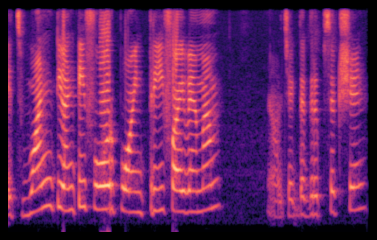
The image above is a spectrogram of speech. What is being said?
It's 124.35 mm. Now I'll check the grip section.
